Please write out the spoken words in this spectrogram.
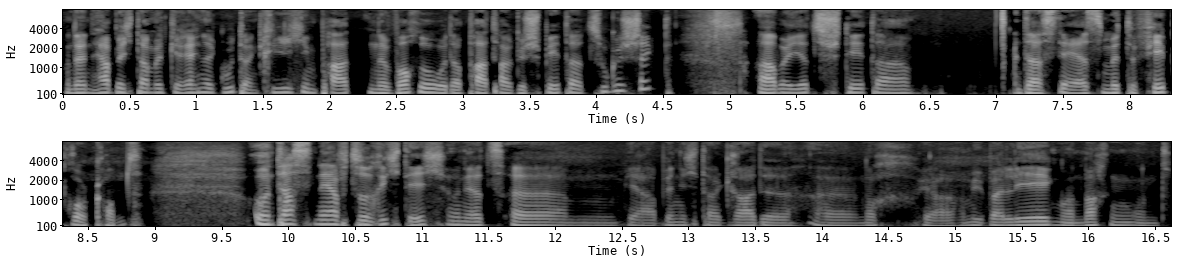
und dann habe ich damit gerechnet, gut, dann kriege ich ihn paar, eine Woche oder paar Tage später zugeschickt, aber jetzt steht da, dass der erst Mitte Februar kommt. Und das nervt so richtig. Und jetzt ähm, ja, bin ich da gerade äh, noch ja, am Überlegen und machen und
